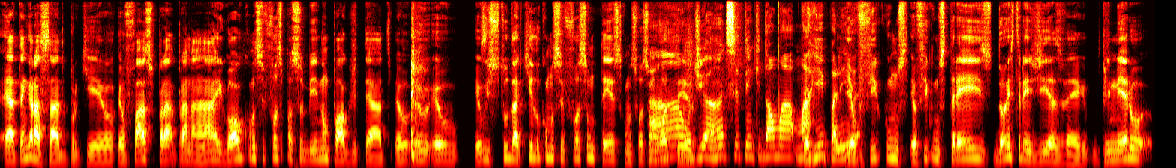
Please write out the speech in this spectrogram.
É até engraçado, porque eu, eu faço pra, pra narrar igual como se fosse pra subir num palco de teatro. Eu, eu, eu, eu estudo aquilo como se fosse um texto, como se fosse um ah, roteiro. um dia antes você tem que dar uma, uma Eu- ripa ali. Eu velho. fico uns, eu fico uns três, dois, três dias, velho. Primeiro,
